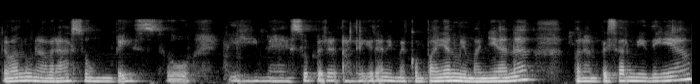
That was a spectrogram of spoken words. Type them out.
Te mando un abrazo, un beso y me súper alegran y me acompañan mi mañana para empezar mi día.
